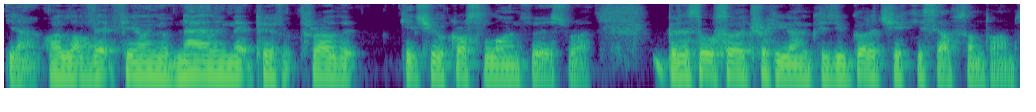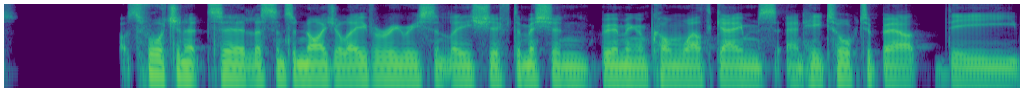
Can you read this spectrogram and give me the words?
you know, I love that feeling of nailing that perfect throw that gets you across the line first, right? But it's also a tricky one because you've got to check yourself sometimes. I was fortunate to listen to Nigel Avery recently, Chef de Mission Birmingham Commonwealth Games, and he talked about the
